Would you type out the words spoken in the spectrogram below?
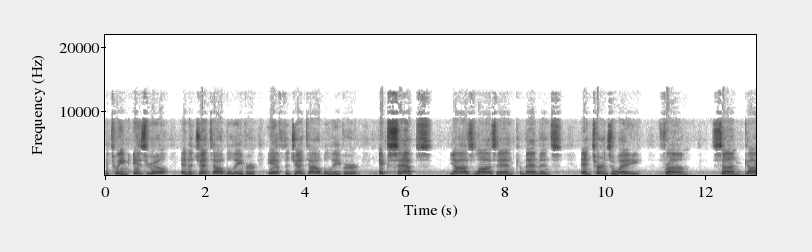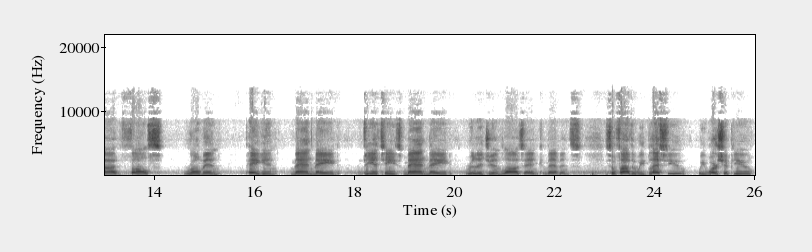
between Israel and a Gentile believer if the Gentile believer accepts Yah's laws and commandments and turns away from sun, God, false, Roman, pagan, man made deities, man made religion, laws, and commandments. So, Father, we bless you, we worship you,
